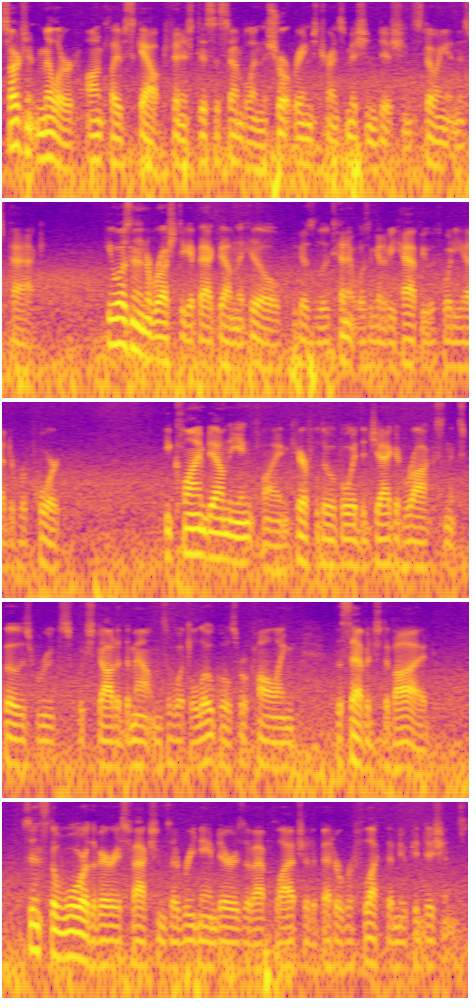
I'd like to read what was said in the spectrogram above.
Sergeant Miller, Enclave scout, finished disassembling the short range transmission dish and stowing it in his pack. He wasn't in a rush to get back down the hill because the lieutenant wasn't going to be happy with what he had to report. He climbed down the incline, careful to avoid the jagged rocks and exposed roots which dotted the mountains of what the locals were calling the Savage Divide. Since the war, the various factions had renamed areas of Appalachia to better reflect the new conditions.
